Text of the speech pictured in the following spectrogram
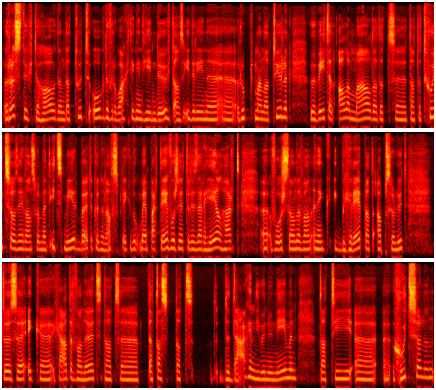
rustig te houden. Dat doet ook de verwachtingen geen deugd als iedereen roept. Maar natuurlijk, we weten allemaal dat het, dat het goed zou zijn als we met iets meer buiten kunnen afspreken. Ook mijn partijvoorzitter is daar heel hard voorstander van. En ik, ik begrijp dat absoluut. Dus ik ga ervan uit dat, dat, dat, dat de dagen die we nu nemen, dat die uh, goed zullen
